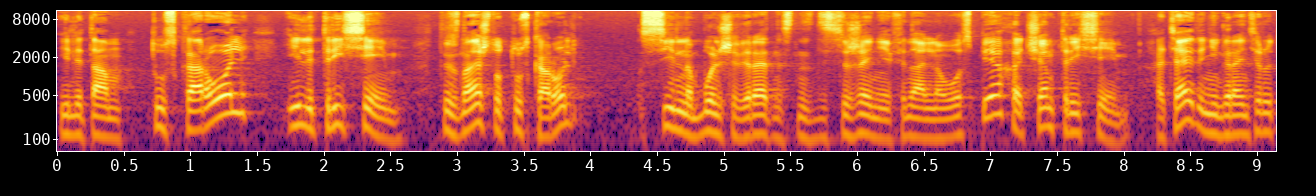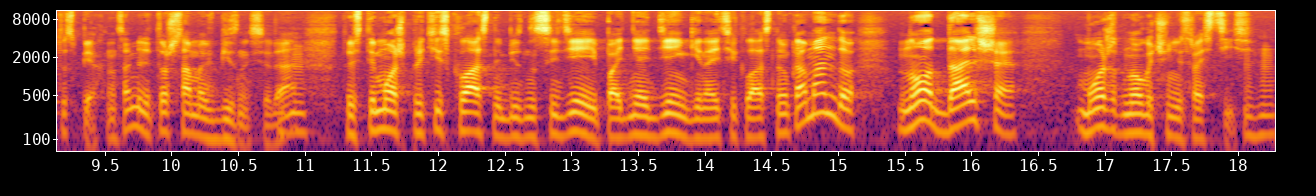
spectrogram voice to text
или там туз-король, или три-семь. Ты знаешь, что туз-король сильно больше вероятность на достижение финального успеха, чем 3-7. Хотя это не гарантирует успех. На самом деле то же самое в бизнесе, да. Mm-hmm. То есть ты можешь прийти с классной бизнес-идеей, поднять деньги, найти классную команду, но дальше может много чего не срастись. Угу.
